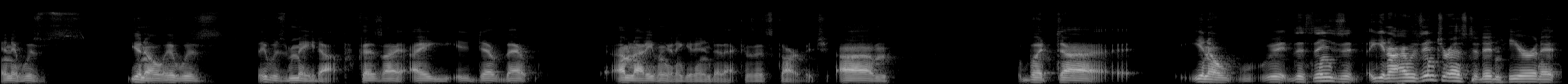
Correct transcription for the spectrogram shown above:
And it was, you know, it was, it was made up because I, I, that, I'm not even to get into that because it's garbage. Um, but uh, you know, the things that you know, I was interested in hearing it.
